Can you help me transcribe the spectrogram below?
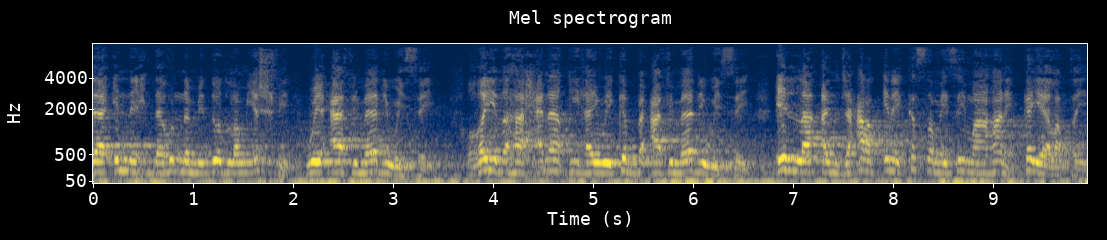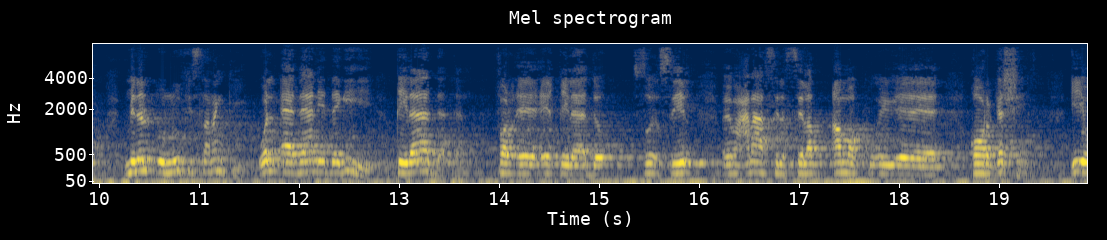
daa ina ixdaahunna midood lam yashfi way caafimaadi weysay. Haydahaa xanaaqiihay way ka caafimaadi weysay. Ilaa an jacalad inay ka samaysay maahane ka yeelatay. Min alunuufi sanankii waalaadaani dhegihii qilaadatan qilaado siil macnaha silsilad ama qoorgashi iyo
